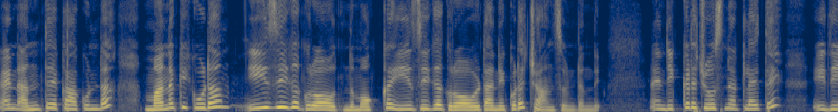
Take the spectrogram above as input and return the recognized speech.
అండ్ అంతేకాకుండా మనకి కూడా ఈజీగా గ్రో అవుతుంది. మొక్క ఈజీగా గ్రో అవ్వడానికి కూడా ఛాన్స్ ఉంటుంది. అండ్ ఇక్కడ చూసినట్లయితే ఇది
